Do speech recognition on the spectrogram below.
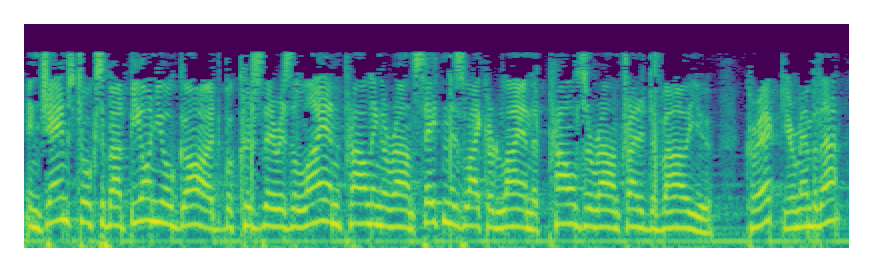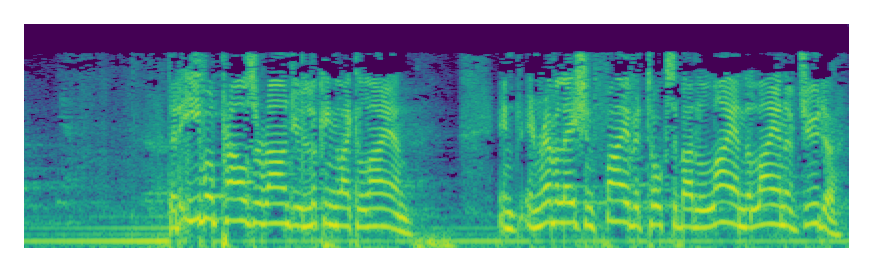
in James talks about be on your guard because there is a lion prowling around. Satan is like a lion that prowls around trying to devour you. Correct? You remember that? That evil prowls around you looking like a lion. In, in Revelation 5, it talks about a lion, the lion of Judah.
